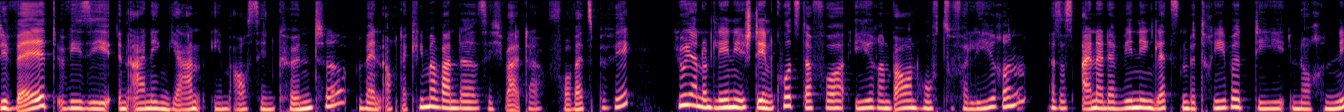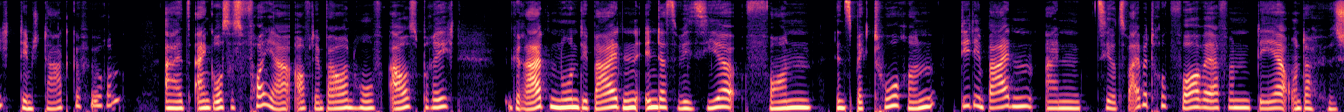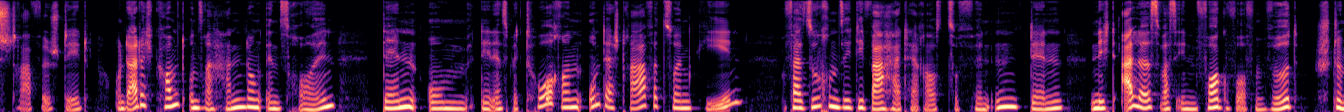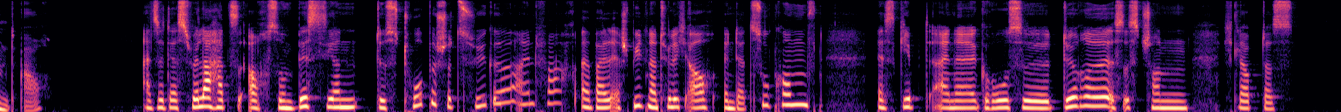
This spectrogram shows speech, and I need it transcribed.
die Welt, wie sie in einigen Jahren eben aussehen könnte, wenn auch der Klimawandel sich weiter vorwärts bewegt. Julian und Leni stehen kurz davor, ihren Bauernhof zu verlieren. Es ist einer der wenigen letzten Betriebe, die noch nicht dem Staat gehören. Als ein großes Feuer auf dem Bauernhof ausbricht, geraten nun die beiden in das Visier von Inspektoren, die den beiden einen CO2-Betrug vorwerfen, der unter Höchststrafe steht. Und dadurch kommt unsere Handlung ins Rollen, denn um den Inspektoren und der Strafe zu entgehen, versuchen sie die Wahrheit herauszufinden, denn nicht alles, was ihnen vorgeworfen wird, stimmt auch. Also der Thriller hat auch so ein bisschen dystopische Züge einfach, äh, weil er spielt natürlich auch in der Zukunft. Es gibt eine große Dürre. Es ist schon, ich glaube, das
